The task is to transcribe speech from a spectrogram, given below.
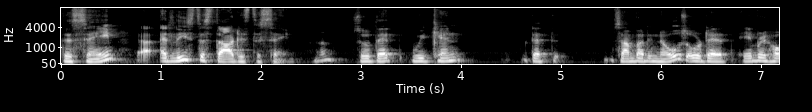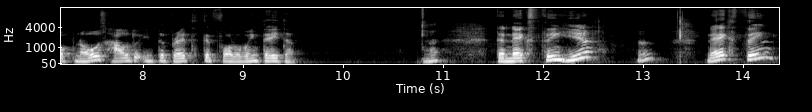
the same. Uh, at least the start is the same. Uh, so that we can, that somebody knows or that every hop knows how to interpret the following data. Uh, the next thing here, next thing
